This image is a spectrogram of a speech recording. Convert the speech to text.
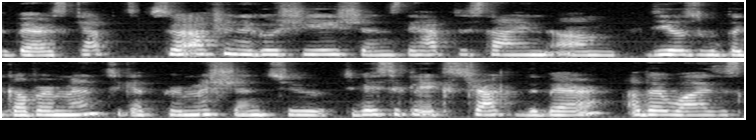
bear is kept. So after negotiations, they have to sign um, deals with the government to get permission to, to basically extract the bear. Otherwise, it's,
